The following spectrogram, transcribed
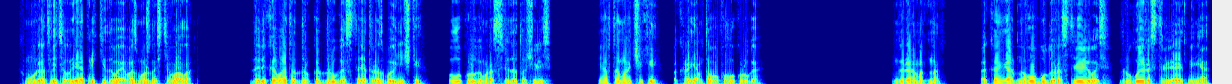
— хмуро ответил я, прикидывая возможности вала. «Далековато друг от друга стоят разбойнички, полукругом рассредоточились. И автоматчики по краям того полукруга». «Грамотно. Пока я одного буду расстреливать, другой расстреляет меня.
